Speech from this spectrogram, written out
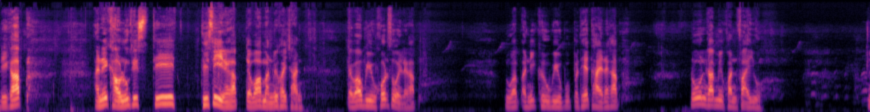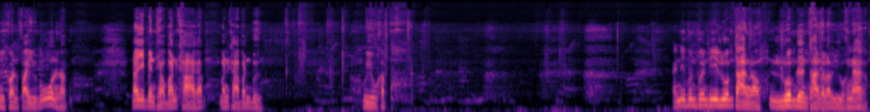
ดีครับ อันนี้เขาลูกที่ที่ที่สี่นะครับ แต่ว่ามันไม่ค่อยชัน แต่ว่าวิวโคตรสวยเลยครับดูครับ อันนี้คือวิวประเทศไทยนะครับนู่นครับมีควันไฟอยู่ มีควันไฟอยู่นู่นนะครับ น่าจะเป็นแถวบ้านขาครับบ้านขาบ้านบึง วิวครับ อันนี้เพื่อนๆที่ร่วมทางเราร่วมเดินทางกับเราอยู่ข้างหน้าครับ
